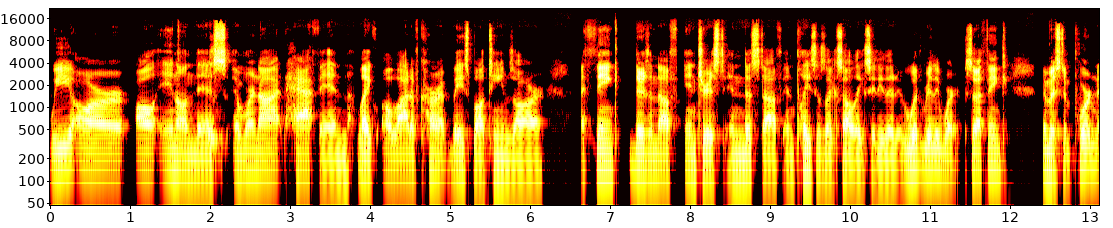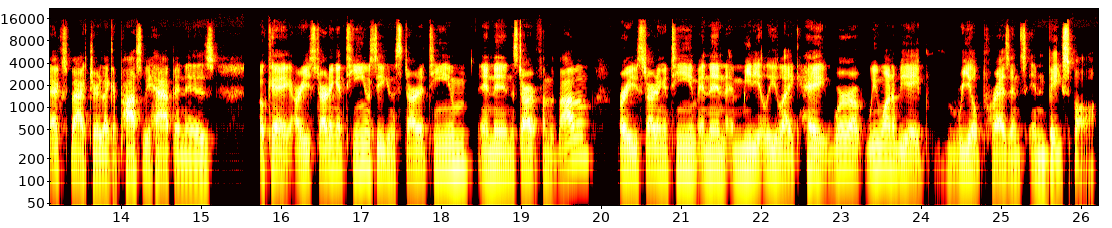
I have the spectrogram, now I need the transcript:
we are all in on this and we're not half in like a lot of current baseball teams are. I think there's enough interest in the stuff in places like Salt Lake City that it would really work. So I think the most important X factor that could possibly happen is okay, are you starting a team so you can start a team and then start from the bottom? Or are you starting a team and then immediately like, hey, we're we want to be a real presence in baseball?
